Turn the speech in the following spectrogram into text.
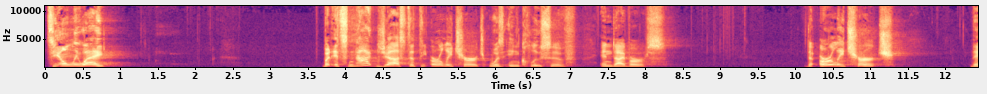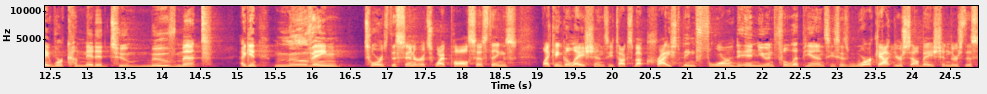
It's the only way. But it's not just that the early church was inclusive and diverse. The early church they were committed to movement. Again, moving towards the center. It's why Paul says things like in Galatians, he talks about Christ being formed in you. In Philippians, he says, Work out your salvation. There's this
